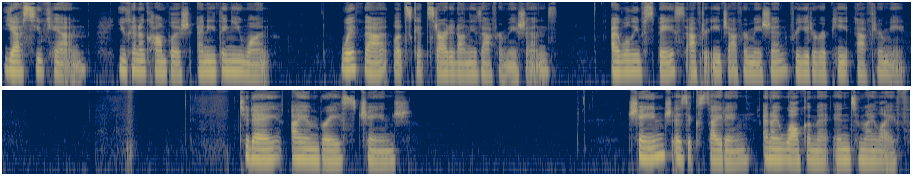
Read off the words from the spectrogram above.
Yes, you can. You can accomplish anything you want. With that, let's get started on these affirmations. I will leave space after each affirmation for you to repeat after me. Today, I embrace change. Change is exciting, and I welcome it into my life.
